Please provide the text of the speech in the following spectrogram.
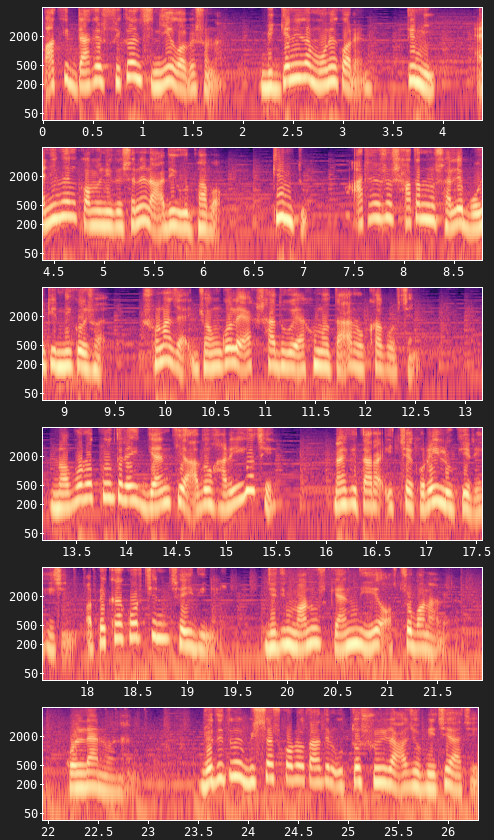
পাখির ডাকের ফ্রিকোয়েন্সি নিয়ে গবেষণা। বিজ্ঞানীরা মনে করেন, তিনি অ্যানিম্যাল কমিউনিকেশনের আদি উদ্ভাবক। কিন্তু আঠারোশো সাতান্ন সালে বইটি নিখোঁজ হয়। শোনা যায়, জঙ্গলে এক সাধু এখনও তা রক্ষা করছেন। নবরত্নদের এই জ্ঞান কি আদৌ হারিয়ে গেছে? নাকি তারা ইচ্ছে করেই লুকিয়ে রেখেছেন। অপেক্ষা করছেন সেই দিনের যেদিন মানুষ জ্ঞান দিয়ে অস্ত্র বানাবে, কল্যাণ বানাবে। যদি তুমি বিশ্বাস করো তাদের উত্তরসূরিরা আজও বেঁচে আছে,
